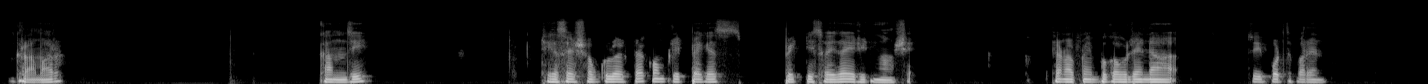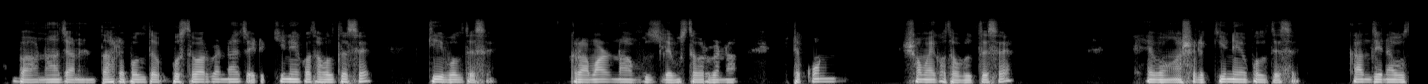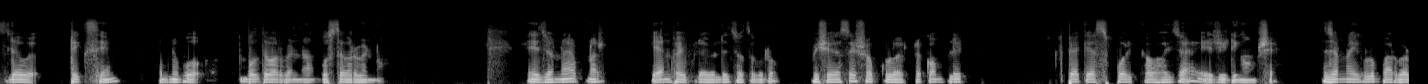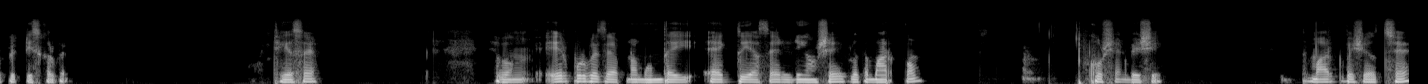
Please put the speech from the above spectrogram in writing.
গ্রামার কাঞ্জি ঠিক আছে, সবগুলো একটা কমপ্লিট প্যাকেজ প্র্যাকটিস হয়ে যায় রিডিং অংশে। কারণ আপনি বোকাবলি না যদি পড়তে পারেন বা না জানেন, তাহলে বলতে, বুঝতে পারবেন না যে এটি কী নিয়ে কথা বলতেছে। কি বলতেছে? গ্রামার না বুঝলে বুঝতে পারবেন না। এটা কোন সময় কথা বলতেছে? এবং আসলে কি নিয়ে বলতেছে? কাঞ্জি না বুঝলেও ঠিক সেম আপনি বলতে পারবেন না, বুঝতে পারবেন না। এই জন্য আপনার এন ফাইভ লেভেলে যতগুলো বিষয় আছে, সবগুলো একটা কমপ্লিট প্যাকেজ পরীক্ষা হয়ে যায় এই রিডিং অংশে। এজন্য এগুলো বারবার প্র্যাকটিস করবেন। ঠিক আছে? এবং এর পূর্বে যে আপনার মন্দাই এক, দুই আছে রিডিং অংশে, এগুলোতে মার্ক কম। কোশ্চেন বেশি। মার্ক বেশি হচ্ছে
